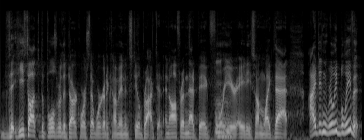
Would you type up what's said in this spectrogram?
The, he thought that the Bulls were the dark horse that were going to come in and steal Brogdon and offer him that big four-year, mm-hmm. 80, something like that. I didn't really believe it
